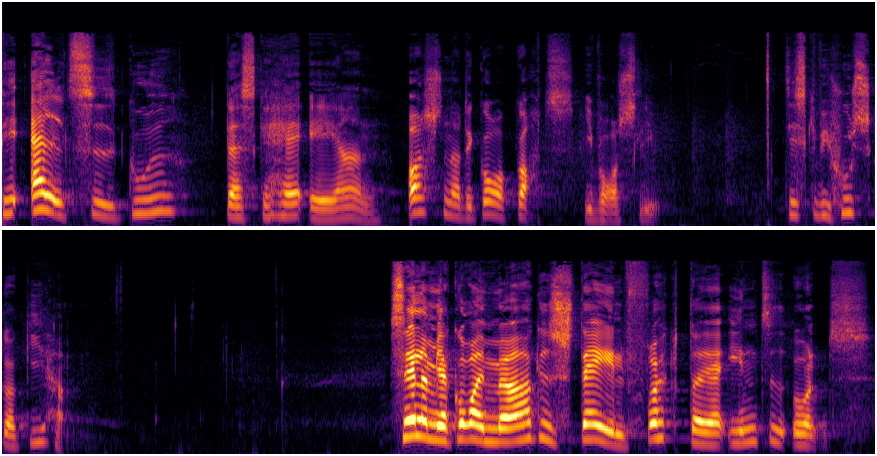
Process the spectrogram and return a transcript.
Det er altid Gud, der skal have æren, også når det går godt i vores liv. Det skal vi huske at give ham. Selvom jeg går i mørkets dal, frygter jeg intet ondt,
